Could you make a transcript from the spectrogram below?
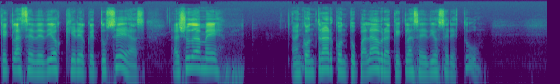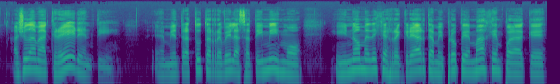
qué clase de Dios quiero que tú seas. Ayúdame a encontrar con tu palabra qué clase de Dios eres tú. Ayúdame a creer en ti eh, mientras tú te revelas a ti mismo y no me dejes recrearte a mi propia imagen para que...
